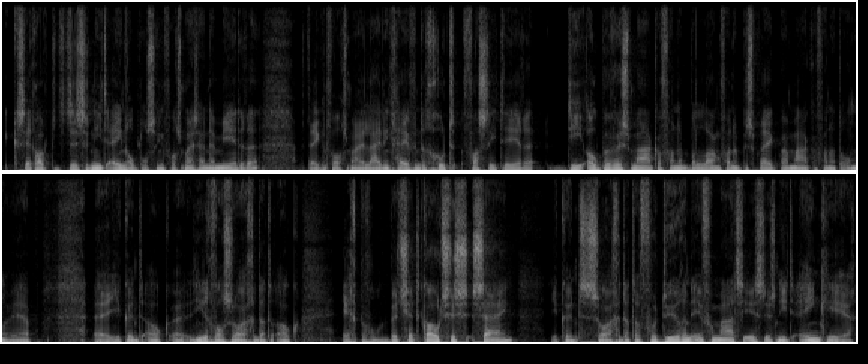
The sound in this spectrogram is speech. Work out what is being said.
ik zeg ook, het is er niet één oplossing. Volgens mij zijn er meerdere. Dat betekent volgens mij leidinggevende goed faciliteren. Die ook bewust maken van het belang van het bespreekbaar maken van het onderwerp. Uh, je kunt ook uh, in ieder geval zorgen dat er ook echt bijvoorbeeld budgetcoaches zijn. Je kunt zorgen dat er voortdurende informatie is, dus niet één keer.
